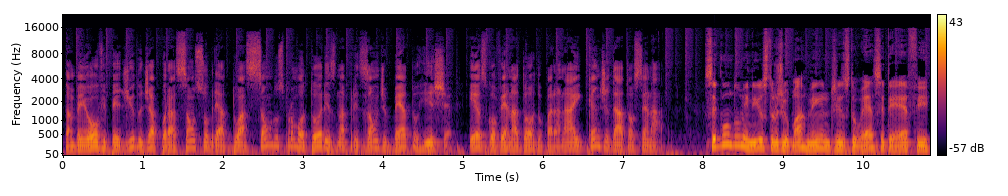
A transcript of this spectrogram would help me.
Também houve pedido de apuração sobre a atuação dos promotores na prisão de Beto Richa, ex-governador do Paraná e candidato ao Senado. Segundo o ministro Gilmar Mendes, do STF,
